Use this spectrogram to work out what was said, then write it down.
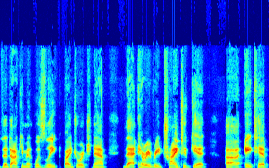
the document was leaked by George Knapp, that Harry Reid tried to get uh, AATIP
